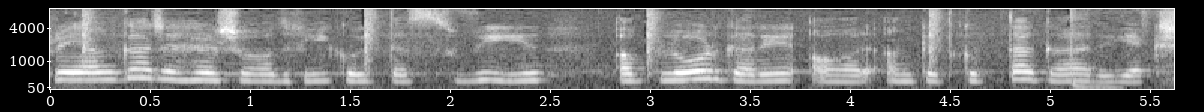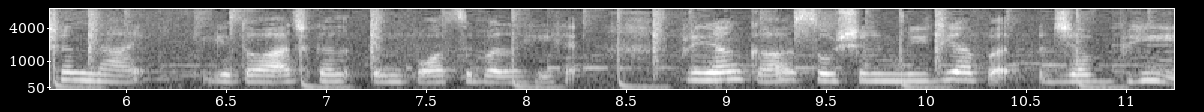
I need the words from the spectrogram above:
प्रियंका जहर चौधरी कोई तस्वीर अपलोड करें और अंकित गुप्ता का रिएक्शन ना आए ये तो आजकल इम्पॉसिबल ही है। प्रियंका सोशल मीडिया पर जब भी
